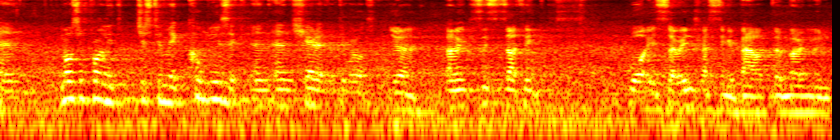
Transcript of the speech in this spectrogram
and most importantly, just to make cool music and, and share it with the world. Yeah, I mean, 'cause this is, I think, what is so interesting about the moment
